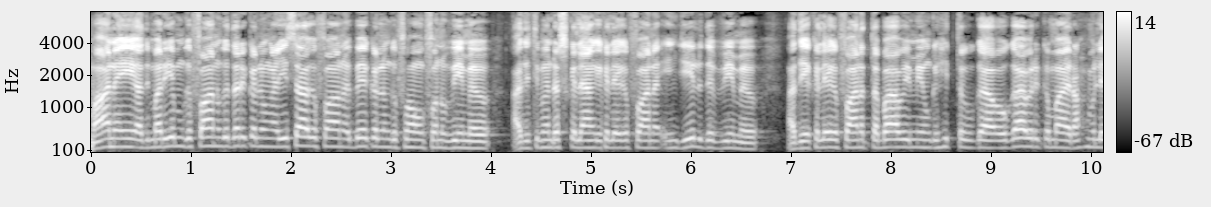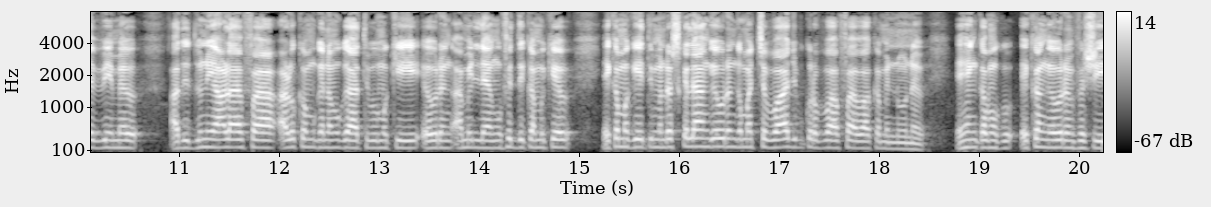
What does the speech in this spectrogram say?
ಮಾನೈ ಅದು ಮರಿಯಂಗೆ ಫಾನುಗೆ ದರಿಕಲುಂಗ ಈಸಾಗೆ ಫಾನು ಬೇಕಲುಂಗೆ ಫಹಂ ಫನು ವೀಮೆವು ಅದು ತಿಮನ್ ರಸ್ಕಲಾಂಗೆ ಕಲೆಗೆ ಫಾನ ಇಂಜೀಲು ದೆವ್ವೀಮೆವು ಅದು ಕಲೆಗೆ ಫಾನ ತಬಾವಿ ಮಿಯುಂಗೆ ಹಿತ್ತಗುಗ ಒಗಾವರಿಕಮಾಯ ರಹಮುಲೆ ವೀಮೆವು ಅದು ದುನಿಯಾಳ ಫಾ ಅಳುಕಂಗೆ ನಮಗ ತಿಬುಮಕಿ ಎವರಂಗೆ ಅಮಿಲ್ಯಾಂಗ್ ಉಫಿದ್ದಿ ಕಮಕೆವು ಏಕಮಕಿ ತಿಮನ್ ರಸ್ಕಲಾಂಗೆ ಎವರಂಗೆ ಮಚ್ಚ ವಾಜಿಬ್ ಕುರಬಾ ಫಾ ವಾಕಮೆನ್ ನೂನೆವು ಎಹೆಂ ಕಮಕು ಎಕಂ ಎವರಂ ಫಶಿ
